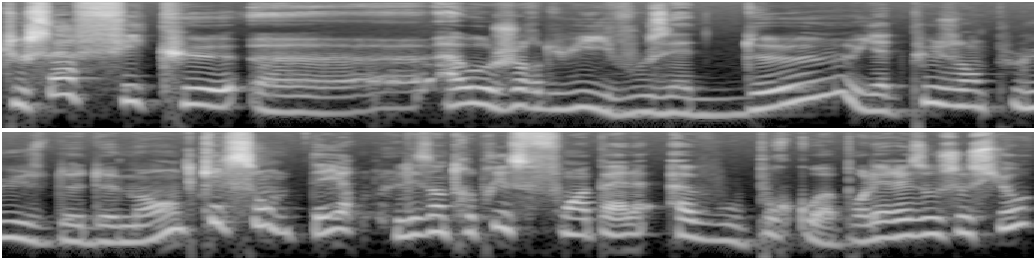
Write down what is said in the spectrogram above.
Tout ça fait que euh, à aujourd'hui vous êtes deux, il y a de plus en plus de demandes. Quelles sont d'ailleurs les entreprises font appel à vous? Pourquoi? Pour les réseaux sociaux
